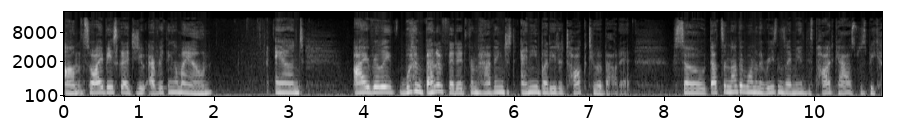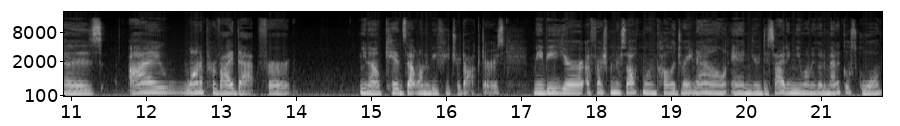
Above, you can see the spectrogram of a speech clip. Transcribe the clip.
Um, so, I basically had to do everything on my own and I really would have benefited from having just anybody to talk to about it. So that's another one of the reasons I made this podcast was because I want to provide that for you know, kids that want to be future doctors. Maybe you're a freshman or sophomore in college right now and you're deciding you want to go to medical school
